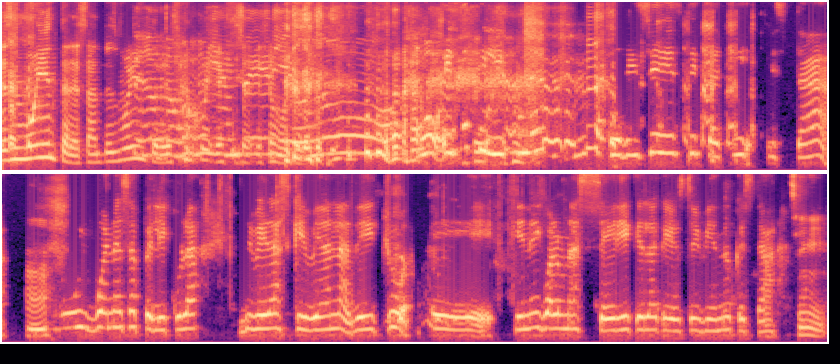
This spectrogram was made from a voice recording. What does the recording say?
es muy interesante, es muy interesante. ese, no, esa película, como dice este aquí, está ah. muy buena esa película. De veras que veanla. De hecho, eh, tiene igual una serie que es la que yo estoy viendo que está sí.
